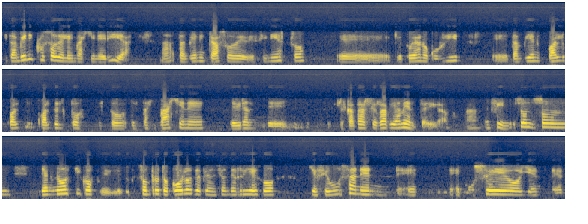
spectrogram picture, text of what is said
Y también incluso de la imaginería, ¿ah? también en caso de, siniestros eh, que puedan ocurrir, eh, también cuál, cuál, cuál de, estos, de estas imágenes deberían de rescatarse rápidamente, digamos. ¿ah? En fin, son, son diagnósticos, son protocolos de prevención de riesgo que se usan en, en, museos y en, en,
